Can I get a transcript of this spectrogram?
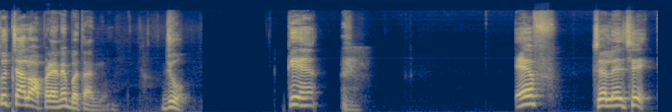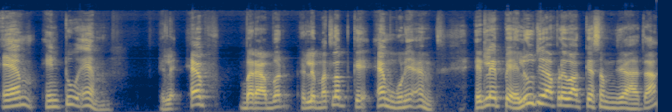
તો ચાલો આપણે એને બતાવીએ. જુઓ કે એફ ચલે છે એમ ઇન્ટુ એમ એટલે એફ બરાબર, એટલે મતલબ કે એમ ગુણ્યા એમ એટલે પહેલું જે આપણે વાક્ય સમજ્યા હતા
